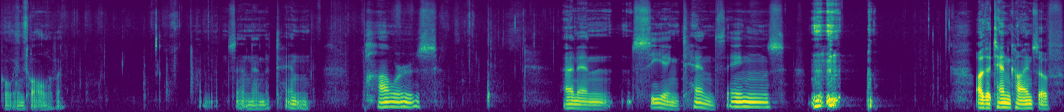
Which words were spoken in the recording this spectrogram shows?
go into all of it and then the ten powers, and then seeing ten things are the ten kinds of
